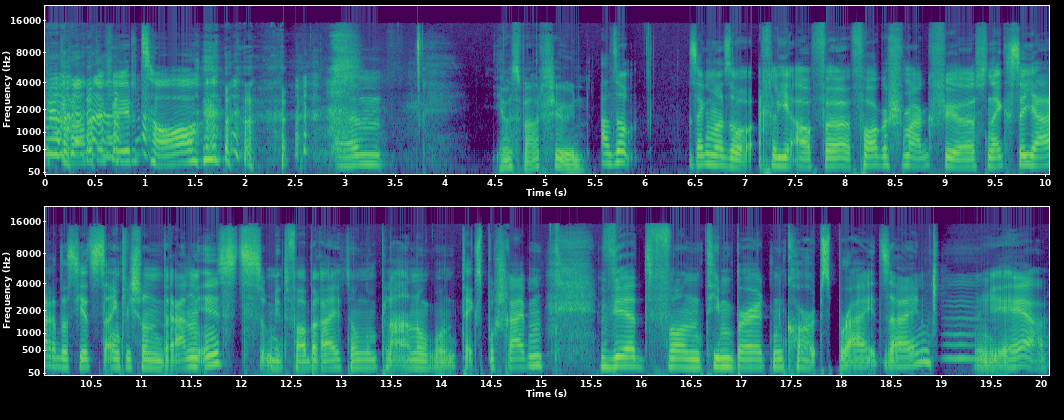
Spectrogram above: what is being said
Gerade dafür zu haben. ähm, ja, es war schön. Also, sagen wir mal so, ein bisschen auf äh, Vorgeschmack für das nächste Jahr, das jetzt eigentlich schon dran ist, mit Vorbereitung und Planung und Textbuchschreiben, wird von Tim Burton Corpse Bride sein. Yeah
